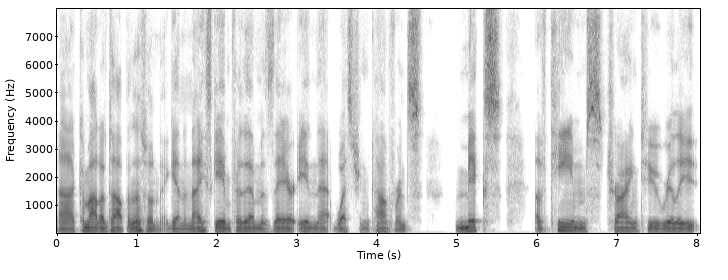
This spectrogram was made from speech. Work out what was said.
uh, come out on top in this one. Again, a nice game for them as they are in that Western Conference mix of teams trying to really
